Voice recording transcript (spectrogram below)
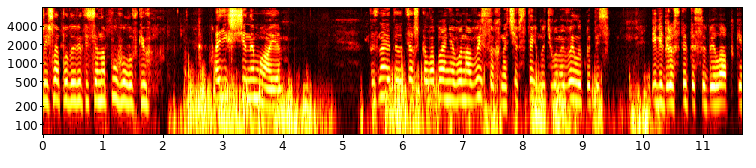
Прийшла подивитися на пуголовків, а їх ще немає. Ви знаєте, оця шкалабаня, вона висохне, чи встигнуть вони вилупитись і відростити собі лапки,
